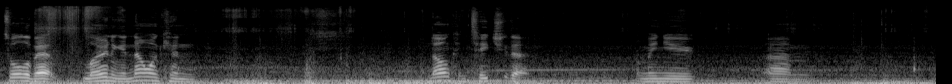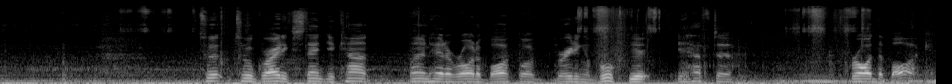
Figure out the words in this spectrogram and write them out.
it's all about learning, and no one can no one can teach you that. I mean, you um, to to a great extent, you can't learn how to ride a bike by reading a book. You you have to ride the bike.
